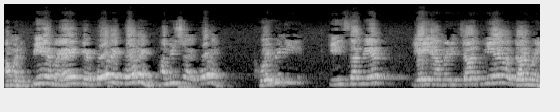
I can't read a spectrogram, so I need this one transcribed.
हमारे पीएम है कि कौन है कौन है अमित शाह कौन है कोई भी नहीं है इंसानियत यही हमारी जात है और धर्म है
